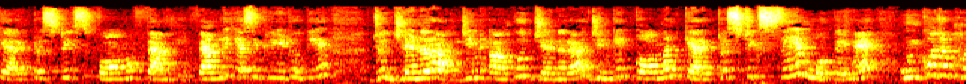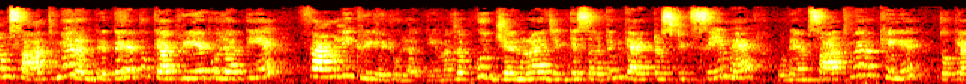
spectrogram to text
characteristics form of family family कैसे क्रिएट होती है? जो जेनरा जिन uh, कुछ जेनरा जिनके कॉमन कैरेक्टरिस्टिक्स सेम होते हैं उनको जब हम साथ में रख देते हैं तो क्या क्रिएट हो जाती है? फैमिली क्रिएट हो जाती है। मतलब कुछ जेनरा जिनके सर्टेन कैरेक्टरिस्टिक सेम है उन्हें हम साथ में रखेंगे तो क्या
